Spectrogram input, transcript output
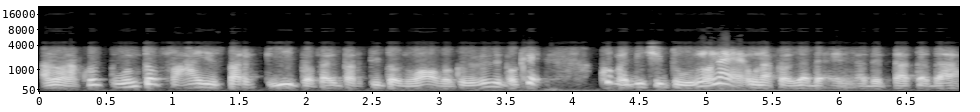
Allora a quel punto fai il partito, fai il partito nuovo, così tipo, che come dici tu non è una cosa bella dettata da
